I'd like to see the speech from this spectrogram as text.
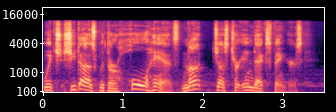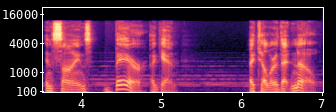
which she does with her whole hands, not just her index fingers, and signs bear again. I tell her that no.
